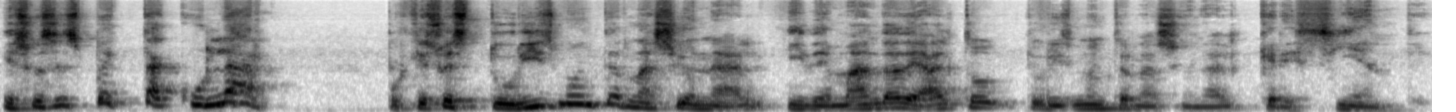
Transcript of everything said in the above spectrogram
Eso es espectacular porque eso es turismo internacional y demanda de alto turismo internacional creciente.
